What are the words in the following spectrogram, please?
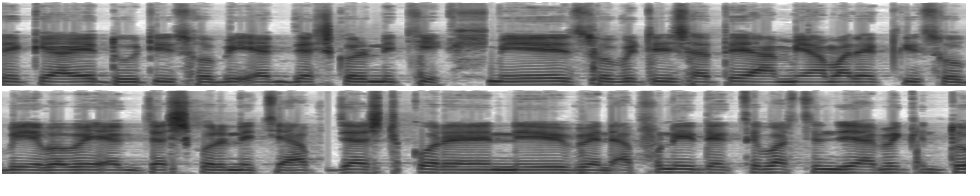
থেকে আয়ে দুইটি ছবি অ্যাডজাস্ট করে নিচ্ছি। মেয়ের ছবিটির সাথে আমি আমার একটি ছবি এভাবে অ্যাডজাস্ট করে নিচ্ছি। অ্যাডজাস্ট করে নেবেন। আপনি দেখতে পাচ্ছেন যে আমি কিন্তু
